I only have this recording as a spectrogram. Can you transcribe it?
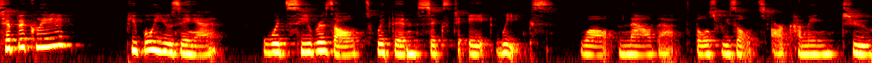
Typically, people using it would see results within six to eight weeks. Well, now that those results are coming two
